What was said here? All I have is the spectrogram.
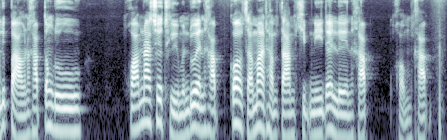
หรือเปล่านะครับ ต้องดูความน่าเชื่อถือมันด้วยนะครับ ก็สามารถทำตามคลิปนี้ได้เลยนะครับขอบคุณครับ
